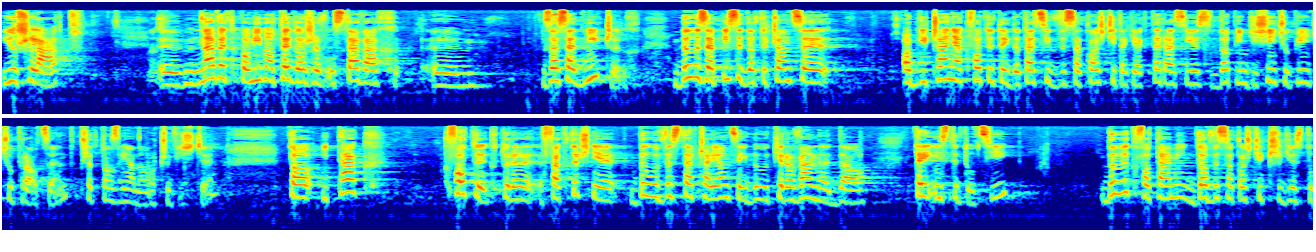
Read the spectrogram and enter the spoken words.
już lat, y, nawet pomimo tego, że w ustawach zasadniczych były zapisy dotyczące obliczania kwoty tej dotacji w wysokości, tak jak teraz jest, do 55%, przed tą zmianą oczywiście, to i tak kwoty, które faktycznie były wystarczające i były kierowane do tej instytucji, były kwotami do wysokości 30%.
